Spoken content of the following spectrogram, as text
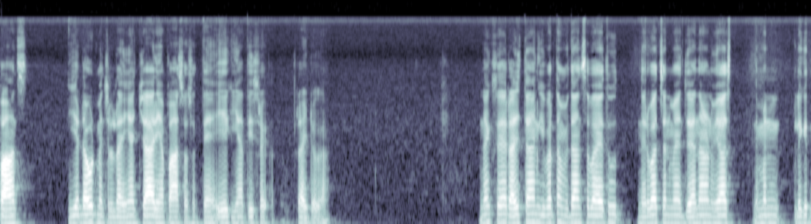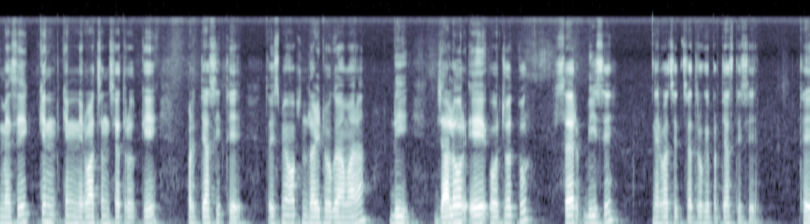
पाँच, ये डाउट में चल रहा है, यहाँ चार या पाँच हो सकते हैं, एक या तीसरा राइट होगा। नेक्स्ट है, राजस्थान की प्रथम विधानसभा हेतु निर्वाचन में जयनारायण व्यास निम्नलिखित में से किन किन निर्वाचन क्षेत्रों के प्रत्याशी थे? तो इसमें ऑप्शन राइट होगा हमारा डी जालोर ए और जोधपुर, शहर बी से निर्वाचित क्षेत्रों के प्रत्याशी से थे।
